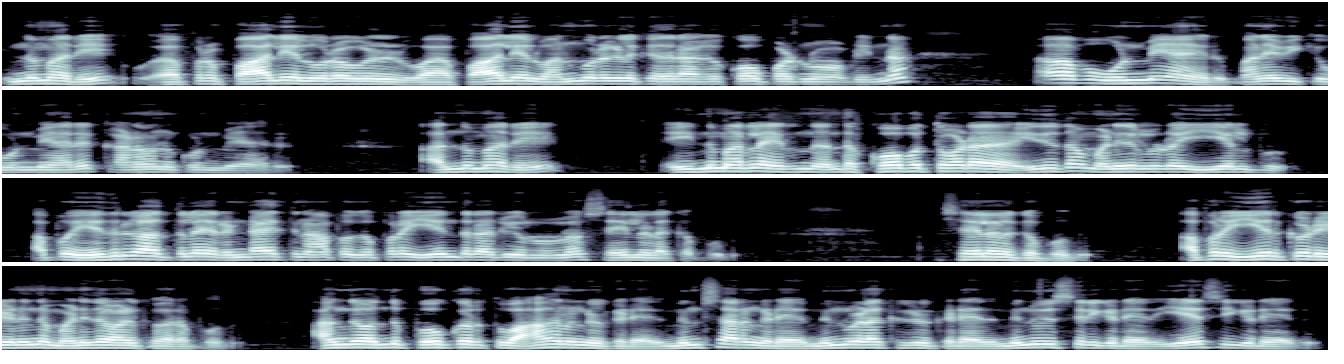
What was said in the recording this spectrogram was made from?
இந்த மாதிரி அப்புறம் பாலியல் உறவுகள் வ- பாலியல் வன்முறைகளுக்கு எதிராக கோவப்படணும் அப்படின்னா அப்போ உண்மையாயிரு மனைவிக்கு உண்மையாரு கணவனுக்கு உண்மையாரு அந்த மாதிரி இந்த மாதிரிலாம் இருந்து அந்த கோபத்தோட இதுதான் மனிதர்களோட இயல்பு. அப்போ எதிர்காலத்தில் ரெண்டாயிரத்தி நாற்பதுக்கு அப்புறம் இயந்திர அறிவியல் உள்ள செயலிழக்க போகுது. செயலிழக்க போகுது. அப்புறம் இயற்கையோடு இணைந்த மனித வாழ்க்கை வரப்போகுது. அங்கே வந்து போக்குவரத்து வாகனங்கள் கிடையாது மின்சாரம் கிடையாது மின் விளக்குகள் கிடையாது மின்விசிறி கிடையாது ஏசி கிடையாது.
